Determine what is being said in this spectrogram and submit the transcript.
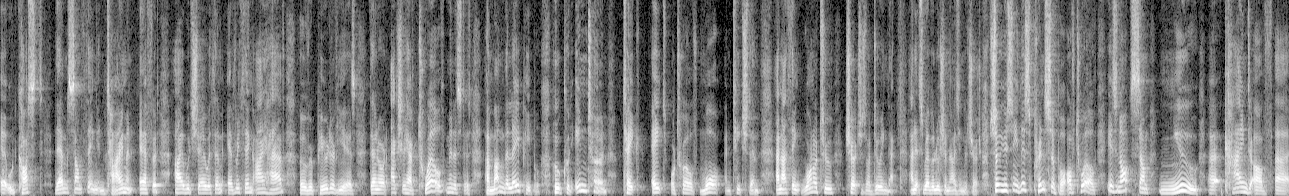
It would cost them something in time and effort. I would share with them everything I have over a period of years. Then I would actually have 12 ministers among the lay people who could in turn take eight or 12 more and teach them. And I think one or two churches are doing that, and it's revolutionizing the church. So you see, this principle of 12 is not some new uh, kind of uh,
